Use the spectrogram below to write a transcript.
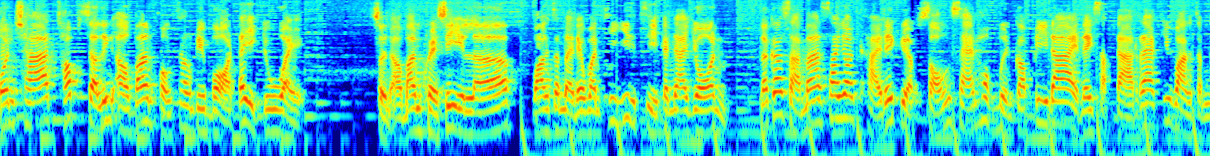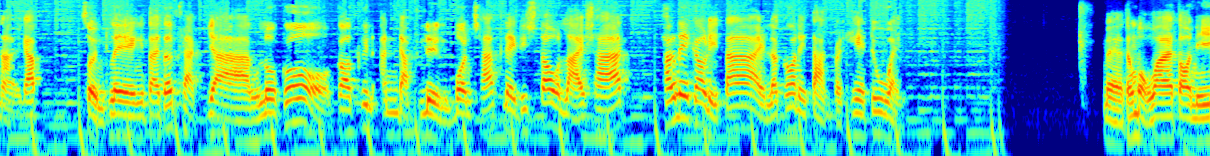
บนชาร์ต Top Selling Album ของทาง Billboard ได้อีกด้วย ส่วนอัลบั้ม Crazy in Love วางจำหน่ายในวันที่ 24 กันยายน แล้วก็สามารถสร้างยอดขายได้เกือบ 260,000ก๊อปปี้ได้ในสัปดาห์แรกที่วางจำหน่ายครับ ส่วนเพลง Title Track อย่างโลโก้ก็ขึ้นอันดับหนึ่งบนชาร์ตเพลงดิจิทัลหลายชาร์ตทั้งในเกาหลีใต้แล้วก็ในต่างประเทศด้วยแหมต้องบอกว่าตอนนี้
